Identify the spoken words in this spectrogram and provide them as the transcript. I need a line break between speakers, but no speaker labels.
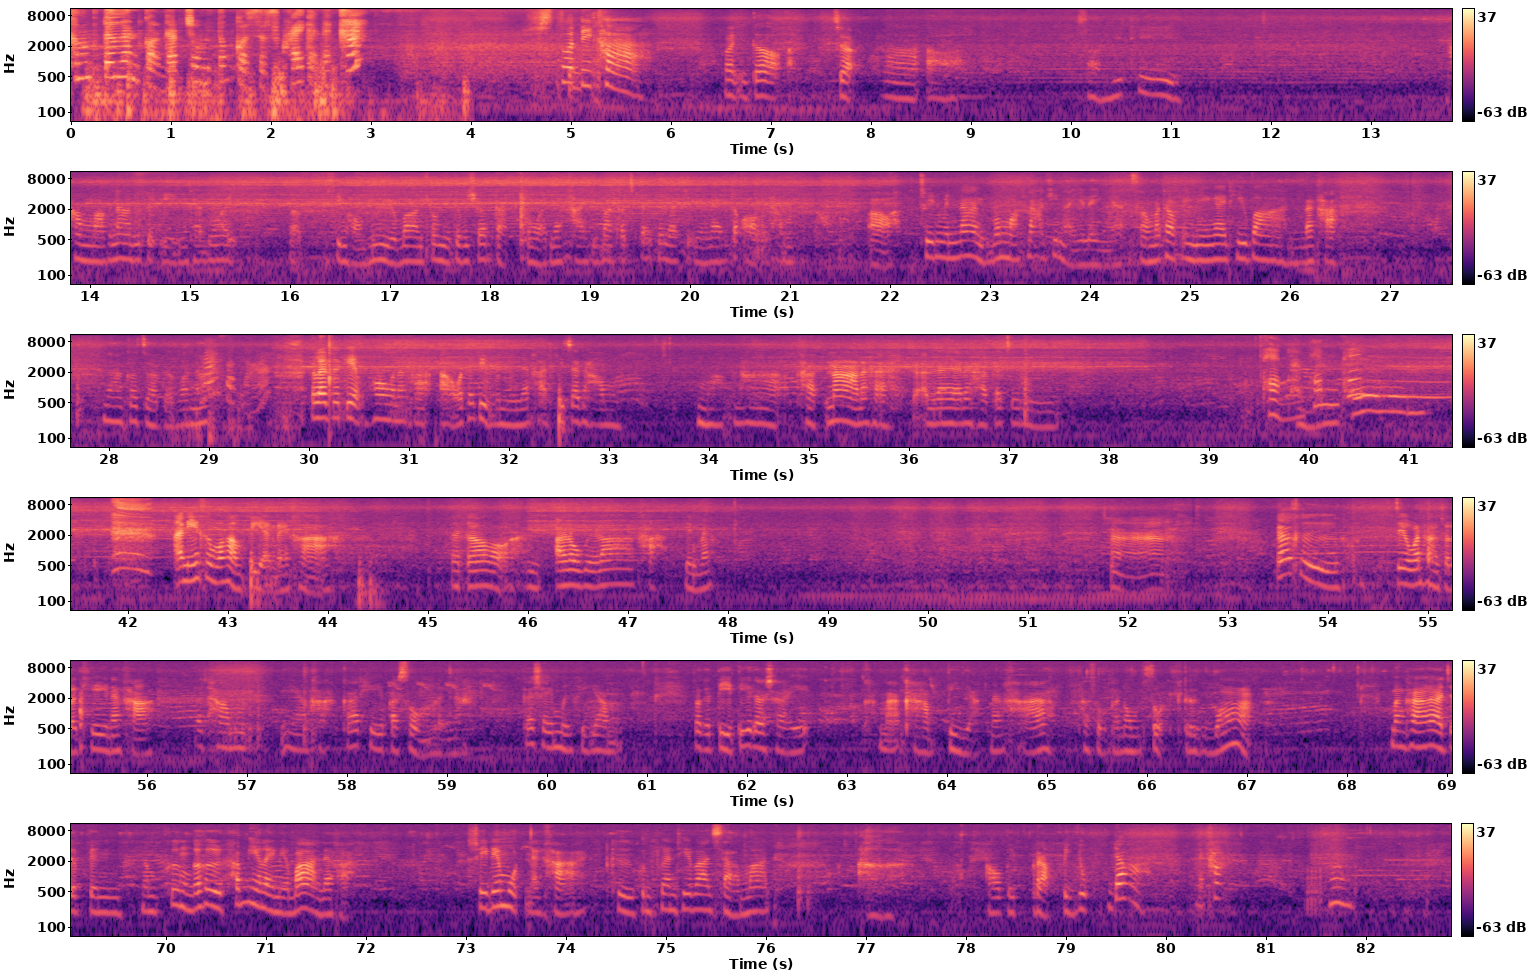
คำเตือนก่อนรับชมต้องกด subscribe กันนะคะ
สวัสดีค่ะ วันนี้ก็จะมาเอ่อสอนวิธีทำมาร์กหน้าด้วยตัวเองนะคะด้วยแบบสิ่งของที่มีอยู่บ้านช่วงนี้ก็เป็นช่วงกักตัวนะคะอยู่บ้านก็จะได้ดูแลตัวเองได้ต้องออกไปทำทรีทเมนต์หน้าหรือว่ามาร์กหน้าที่ไหนอะไรเงี้ยสามารถทำเองง่ายที่บ้านนะคะ หน้าก็จะแบบว่านะเราจะเก็บห้องนะคะ เอาวัตถุดิบวันนี้นะคะ ที่จะทำมาร์กหน้าขัดหน้านะคะแต่อันแรกนะคะก็จะมี
แผ่นแผ่นแผ่น
อันนี้คือมะขามเปียกเลยค่ะ แล้วก็อะโลเวราค่ะ เห็นไหมอ่า ก็คือเจลวันหางจระเข้นะคะ จะทำเนี่ยค่ะ ก็เทผสมเลยนะ ก็ใช้มือขยำปกติที่จะใช้มะขามเปียกนะคะ ผสมกับนมสดหรือว่า บางครั้งอาจจะเป็นน้ำผึ้งก็คือถ้ามีอะไรในบ้านนะคะ ใช้ได้หมดนะคะ คือเพื่อนๆที่บ้านสามารถเออเอาไปปรับประยุกต์ได้นะคะ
